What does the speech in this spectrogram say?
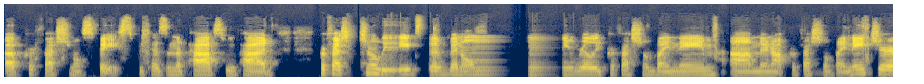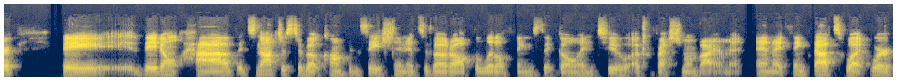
a professional space because in the past we've had professional leagues that have been only really professional by name. Um, they're not professional by nature. They they don't have. It's not just about compensation. It's about all the little things that go into a professional environment. And I think that's what we're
